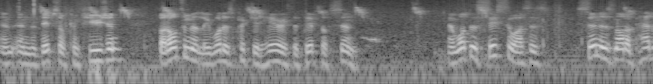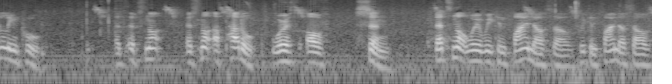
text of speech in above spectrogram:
in, in the depths of confusion. But ultimately, what is pictured here is the depth of sin. And what this says to us is sin is not a paddling pool. It's, not, it's not a puddle worth of sin. That's not where we can find ourselves. We can find ourselves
